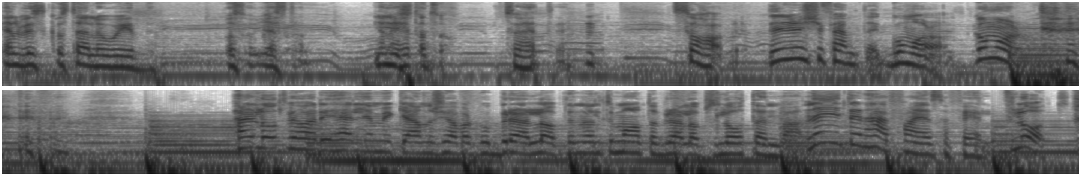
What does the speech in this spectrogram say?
Elvis Costello with och så gästen. Den har hetat så. Så heter det. Så har vi det. Det är den 25. God morgon. God morgon. Här är låt vi hörde i helgen mycket. Anders jag har varit på bröllop. Den ultimata bröllopslåten va? Nej, inte den här. Fan, jag sa fel. Förlåt.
